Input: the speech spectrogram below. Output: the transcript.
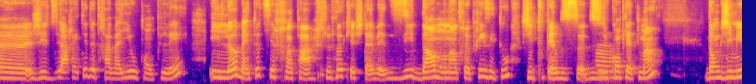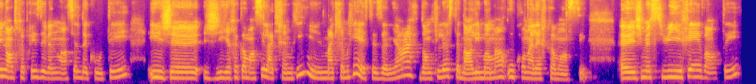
euh, j'ai dû arrêter de travailler au complet. Et là, ben, tous ces repères-là que je t'avais dit dans mon entreprise et tout, j'ai tout perdu ça, ah. complètement. Donc, j'ai mis une entreprise événementielle de côté et j'ai recommencé la crèmerie. Ma crèmerie est saisonnière, donc là, c'était dans les moments où qu'on allait recommencer. Euh, je me suis réinventée.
